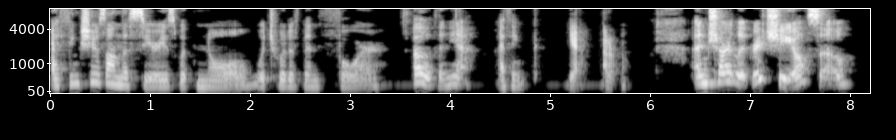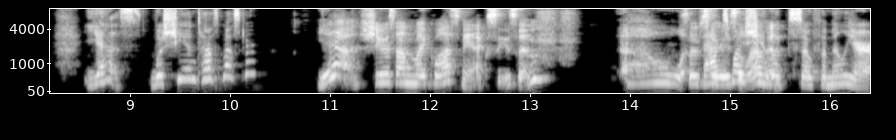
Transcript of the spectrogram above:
I think she was on the series with Noel, which would have been four. Oh, then yeah. I think. Yeah, I don't know. And Charlotte Ritchie also. Yes. Was she in Taskmaster? Yeah, she was on Mike Wozniak's season. Oh, So that's why she looked so familiar.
